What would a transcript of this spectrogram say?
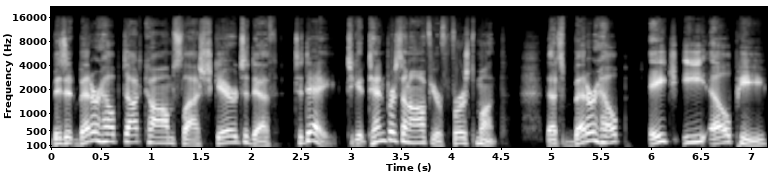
Visit betterhelp.com slash scared to death today to get 10% off your first month. That's betterhelp, H-E-L-P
